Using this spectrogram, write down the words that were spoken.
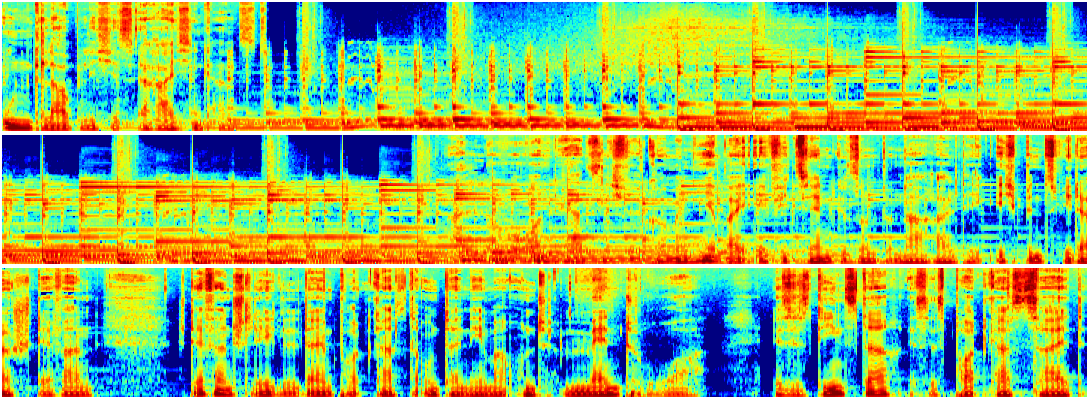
Unglaubliches erreichen kannst. Hallo und herzlich willkommen hier bei Effizient, Gesund und Nachhaltig. Ich bin's wieder, Stefan. Stefan Schlegel, dein Podcaster, Unternehmer und Mentor. Es ist Dienstag, es ist Podcastzeit,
